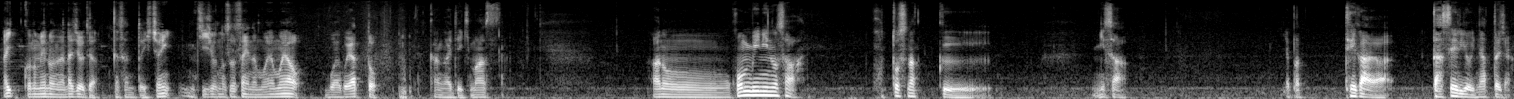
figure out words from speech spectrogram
はい、このメロンなラジオでは皆さんと一緒に日常の些細なモヤモヤをぼやぼやっと考えていきます。あのーコンビニのさ、ホットスナックにさ、やっぱ手が出せるようになったじゃん。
